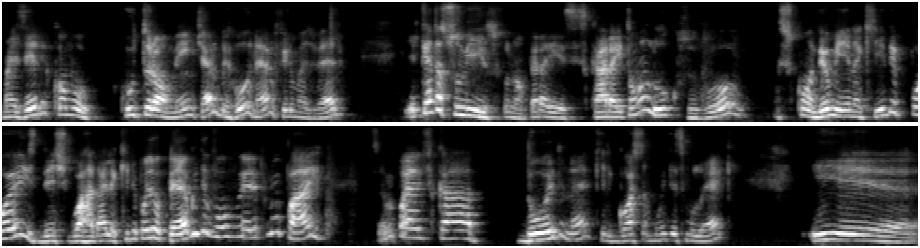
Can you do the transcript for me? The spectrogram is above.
mas ele, como culturalmente era o berro, né? Era o filho mais velho. Ele tenta assumir isso. Não, peraí, esses caras aí estão malucos. Eu vou esconder o menino aqui, depois deixo guardar ele aqui, depois eu pego e devolvo ele pro meu pai. Senão meu pai vai ficar doido, né? Que ele gosta muito desse moleque. E,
